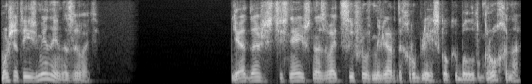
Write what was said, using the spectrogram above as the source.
Может, это изменой называть? Я даже стесняюсь назвать цифру в миллиардах рублей, сколько было вгрохано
